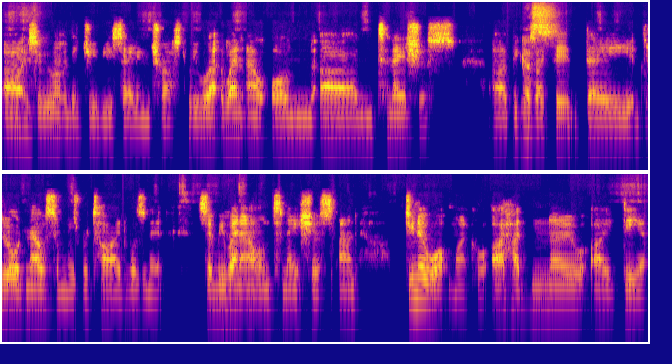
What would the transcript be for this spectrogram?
Uh, right. So we went with the Jubilee Sailing Trust. We went out on um, Tenacious uh, because yes. I think they Lord Nelson was retired, wasn't it? So we yeah. went out on Tenacious, and do you know what, Michael? I had no idea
